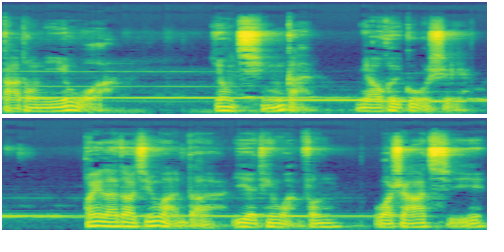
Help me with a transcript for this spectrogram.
打动你我，用情感描绘故事。欢迎来到今晚的夜听晚风，我是阿奇。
